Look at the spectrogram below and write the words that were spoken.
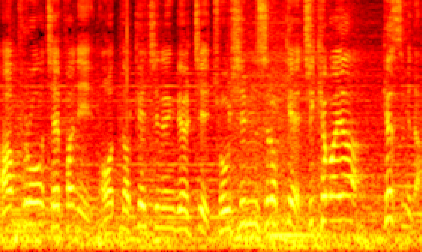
앞으로 재판이 어떻게 진행될지 조심스럽게 지켜봐야겠습니다.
